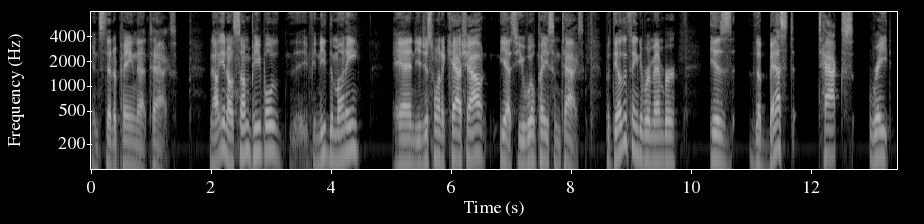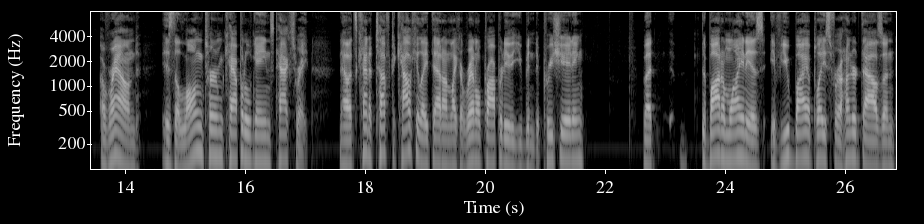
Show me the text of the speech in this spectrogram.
instead of paying that tax. Now, you know, some people if you need the money and you just want to cash out, yes, you will pay some tax. But the other thing to remember is the best tax rate around is the long-term capital gains tax rate. Now it's kind of tough to calculate that on like a rental property that you've been depreciating, but the bottom line is if you buy a place for a hundred thousand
